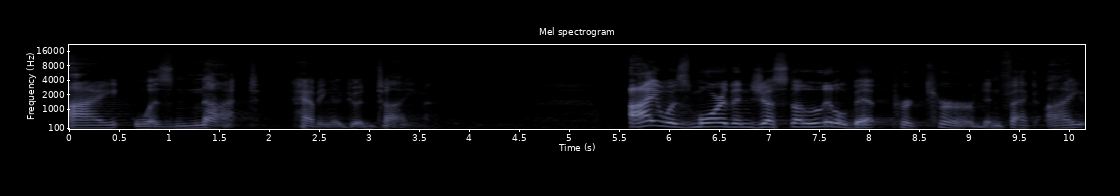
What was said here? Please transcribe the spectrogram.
I was not having a good time. I was more than just a little bit perturbed. In fact, I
